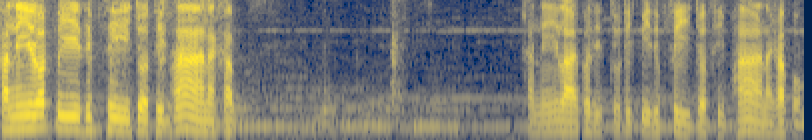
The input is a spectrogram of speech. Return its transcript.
คันนี้รถปี 14.15 นะครับ คันนี้ลายผลิตอยู่ที่ปี 14.15 นะครับผม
